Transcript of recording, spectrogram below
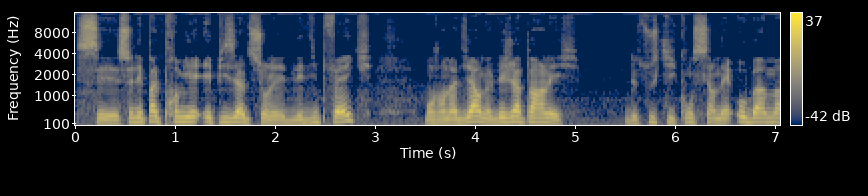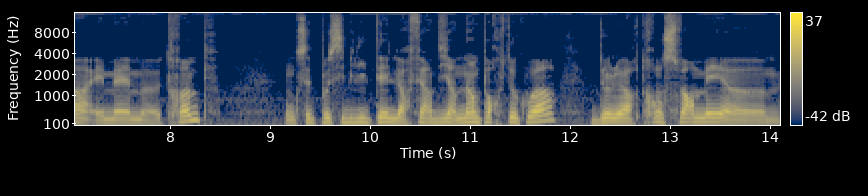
Ce n'est pas le premier épisode sur les deepfakes. Bonjour Nadia, on a déjà parlé de tout ce qui concernait Obama et même euh, Trump. Donc cette possibilité de leur faire dire n'importe quoi, de leur transformer euh,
